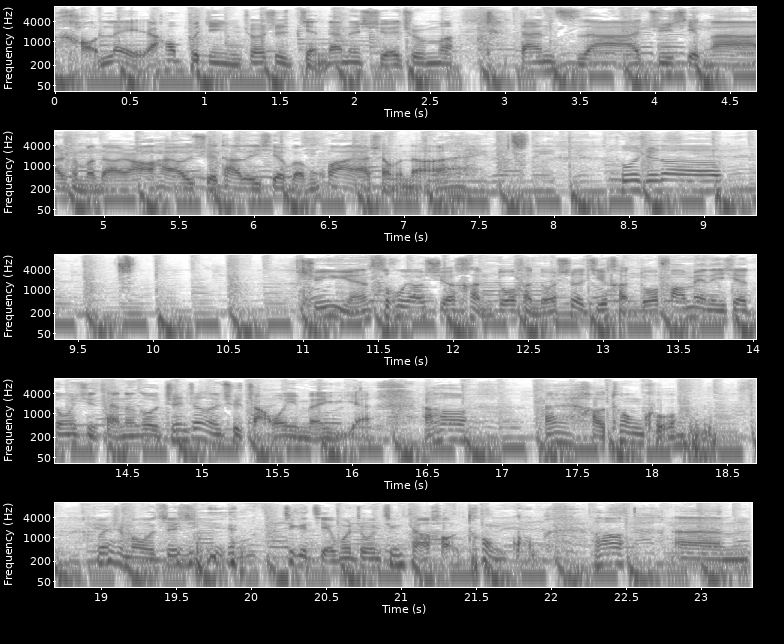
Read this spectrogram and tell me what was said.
好累，然后不仅仅说是简单的学什么单词啊、句型啊什么的，然后还要学它的一些文化呀什么的，哎，我觉得。学语言似乎要学很多很多，涉及很多方面的一些东西，才能够真正的去掌握一门语言。然后，哎，好痛苦。为什么我最近这个节目中经常好痛苦？然后，嗯，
